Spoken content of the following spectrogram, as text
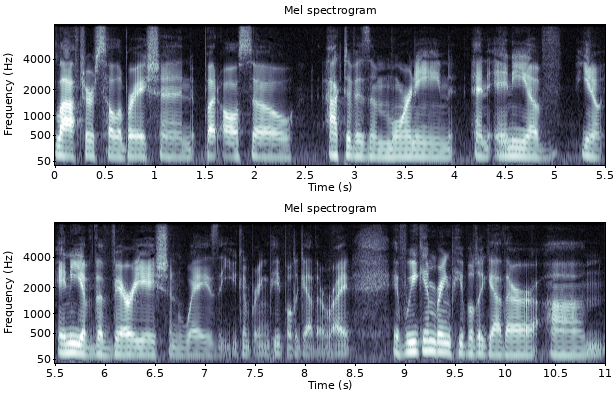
laughter, celebration, but also activism, mourning, and any of you know any of the variation ways that you can bring people together right if we can bring people together um,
